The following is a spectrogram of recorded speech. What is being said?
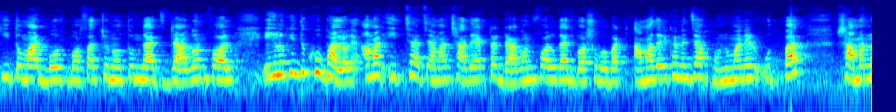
কি তোমার বসাচ্ছ নতুন গাছ ড্রাগন ফল, এগুলো কিন্তু খুব ভালো লাগে। আমার ইচ্ছা আছে, আমার ছাদে একটা ড্রাগন ফল গাছ বসাবো বাট আমাদের এখানে যা হনুমানের উৎপাত, সামান্য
